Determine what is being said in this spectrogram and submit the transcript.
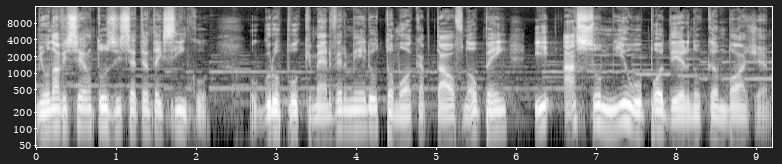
1975, o grupo Khmer Vermelho tomou a capital Phnom Penh e assumiu o poder no Camboja.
